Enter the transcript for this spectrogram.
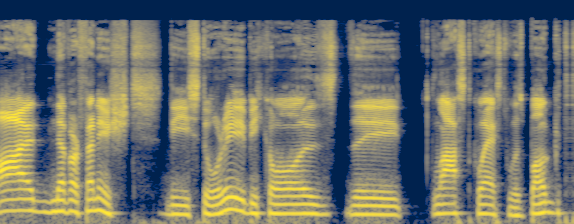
I never finished the story because the last quest was bugged.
